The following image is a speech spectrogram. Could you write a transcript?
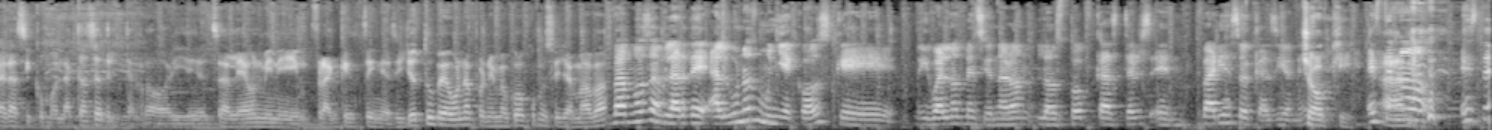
era así como la casa del terror y salía un mini Frankenstein y así. Yo tuve una, pero ni me acuerdo cómo se llamaba. Vamos a hablar de algunos muñecos que igual nos mencionaron los podcasters en varias ocasiones. Chucky. Este Ah, no, este,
